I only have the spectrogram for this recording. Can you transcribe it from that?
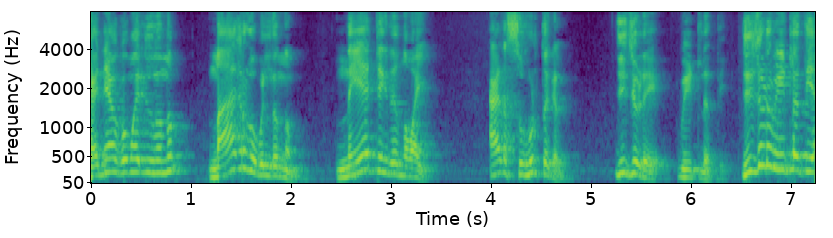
കന്യാകുമാരിയിൽ നിന്നും നാഗർകോവിൽ നിന്നും നെയ്യാറ്റിൽ നിന്നുമായി അയാളുടെ സുഹൃത്തുക്കൾ ജിജുയുടെ വീട്ടിലെത്തി. ജിജുയുടെ വീട്ടിലെത്തിയ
